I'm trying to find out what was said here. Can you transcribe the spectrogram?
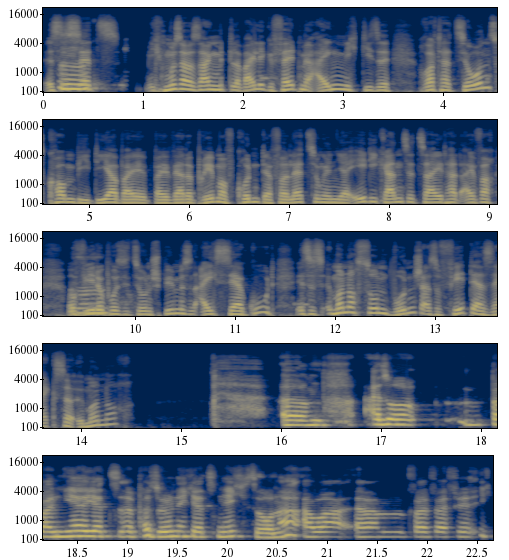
Ist es mhm. jetzt, ich muss aber sagen, mittlerweile gefällt mir eigentlich diese Rotationskombi, die ja bei, bei Werder Bremen aufgrund der Verletzungen ja eh die ganze Zeit hat einfach auf mhm. jeder Position spielen müssen, eigentlich sehr gut. Ist es immer noch so ein Wunsch? Also fehlt der Sechser immer noch? Ähm, also bei mir jetzt äh, persönlich jetzt nicht so, ne? Aber ähm, weil, weil für ich,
